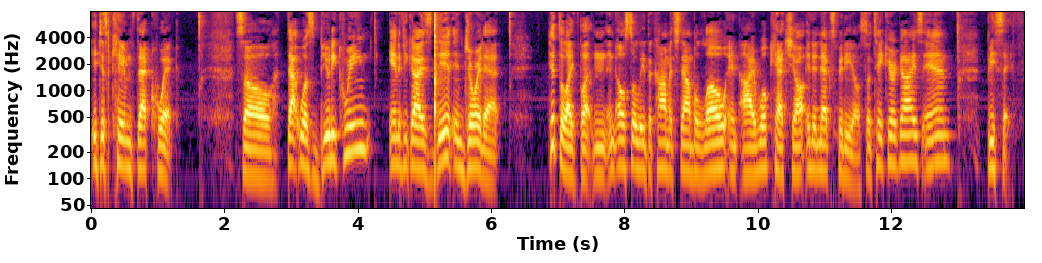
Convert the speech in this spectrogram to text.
it just came that quick. So that was Beauty Queen and if you guys did enjoy that, hit the like button and also leave the comments down below and I will catch y'all in the next video. So take care guys and be safe.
